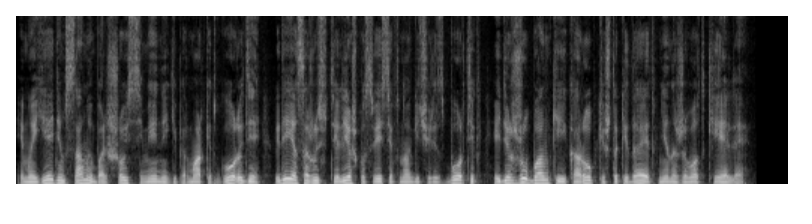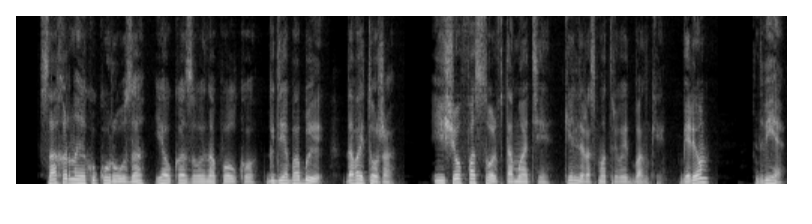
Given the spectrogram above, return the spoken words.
И мы едем в самый большой семейный гипермаркет в городе, где я сажусь в тележку, свесив ноги через бортик, и держу банки и коробки, что кидает мне на живот Келли. «Сахарная кукуруза», я указываю на полку. «Где бобы? Давай тоже». Еще фасоль в томате. Келли рассматривает банки. Берем? Две.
